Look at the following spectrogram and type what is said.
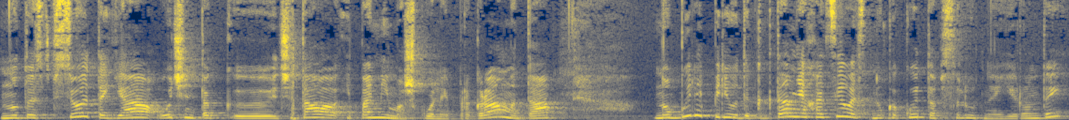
Ну, то есть все это я очень так э, читала и помимо школьной программы, да. Но были периоды, когда мне хотелось, ну, какой-то абсолютной ерунды,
